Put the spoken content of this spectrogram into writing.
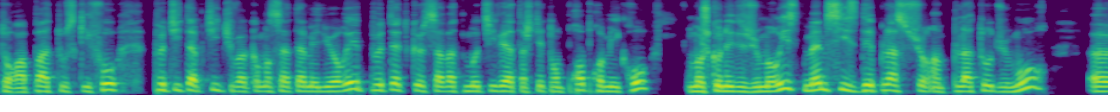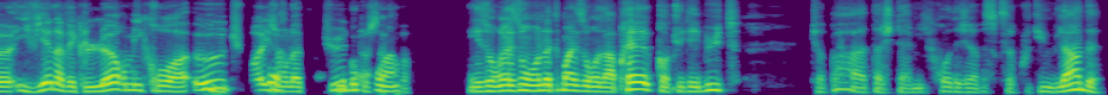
tu n'auras pas tout ce qu'il faut. Petit à petit, tu vas commencer à t'améliorer. Peut-être que ça va te motiver à t'acheter ton propre micro. Moi, je connais des humoristes, même s'ils se déplacent sur un plateau d'humour, ils viennent avec leur micro à eux. Mmh. Tu vois, ils ont l'habitude. Hein. Ils ont raison, honnêtement, ils ont raison. Après, quand tu débutes, tu vas pas t'acheter un micro déjà parce que ça coûte une blinde.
